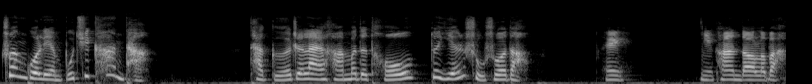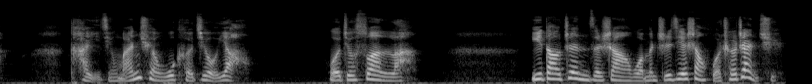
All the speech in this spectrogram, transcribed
转过脸，不去看他。他隔着癞蛤蟆的头对鼹鼠说道：“嘿，你看到了吧？他已经完全无可救药。我就算了。一到镇子上，我们直接上火车站去。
